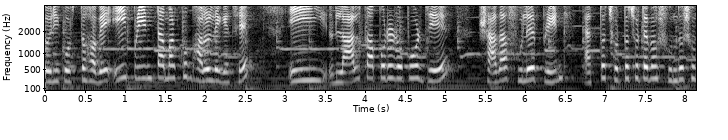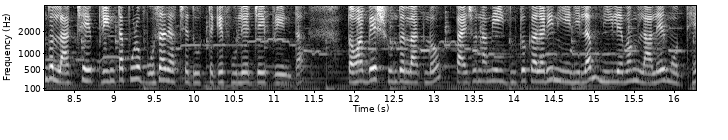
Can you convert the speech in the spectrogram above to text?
তৈরি করতে হবে। এই প্রিন্টটা আমার খুব ভালো লেগেছে। এই লাল কাপড়ের ওপর যে সাদা ফুলের প্রিন্ট এত ছোট ছোট এবং সুন্দর সুন্দর লাগছে। প্রিন্টটা পুরো বোঝা যাচ্ছে দূর থেকে ফুলের যেই প্রিন্টটা তো আমার বেশ সুন্দর লাগল। তাই জন্য আমি এই দুটো কালারই নিয়ে নিলাম, নীল এবং লালের মধ্যে।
